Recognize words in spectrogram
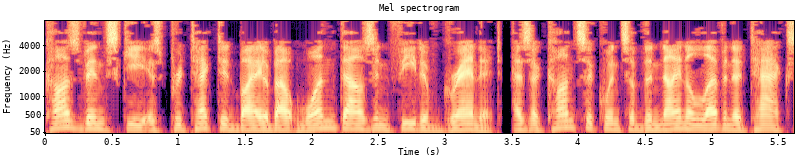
Kosvinsky is protected by about 1,000 feet of granite. As a consequence of the 9-11 attacks,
